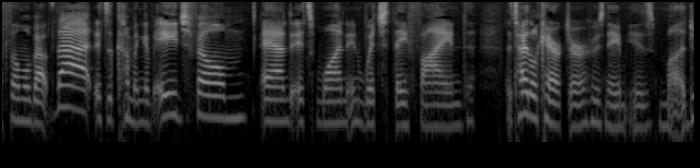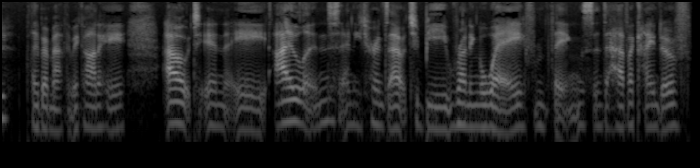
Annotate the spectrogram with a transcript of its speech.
a film about that. It's a coming of age film, and it's one in which they find the title character, whose name is Mud, played by Matthew McConaughey, out in a island, and he turns out to be running away from things and to have a kind of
